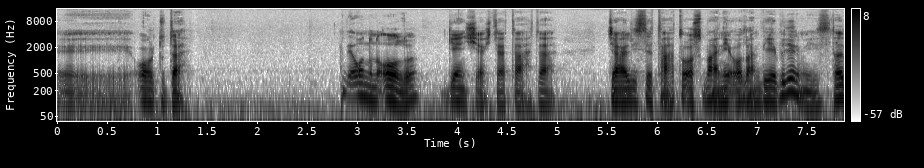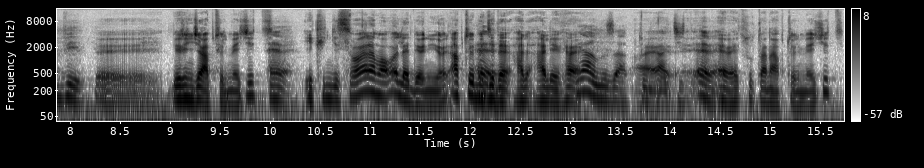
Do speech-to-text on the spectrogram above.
e, orduda. Ve onun oğlu genç yaşta tahta, Calisi tahtı Osmani olan diyebilir miyiz? Tabii. E, birinci Abdülmecit. Evet. İkincisi var ama öyle dönüyor. Abdülmecid de hal- halife. Yalnız Abdülmecit. Ay- Evet. evet, Sultan Abdülmecit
